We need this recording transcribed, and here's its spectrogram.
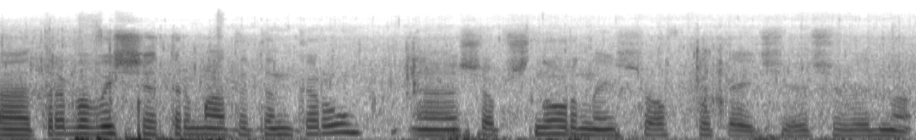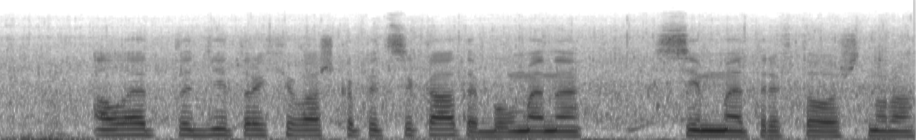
Е, Треба вище тримати танкару, е, щоб шнур не йшов по течії, очевидно. Але тоді трохи важко підсікати, бо в мене 7 метрів того шнура.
